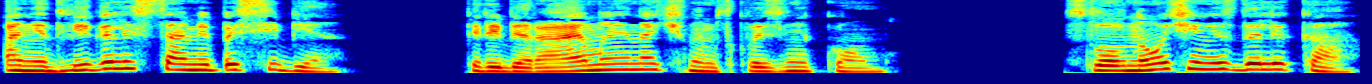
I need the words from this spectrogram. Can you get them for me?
Они двигались сами по себе, перебираемые ночным сквозняком. Словно очень издалека,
